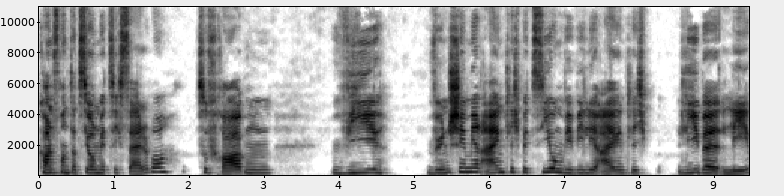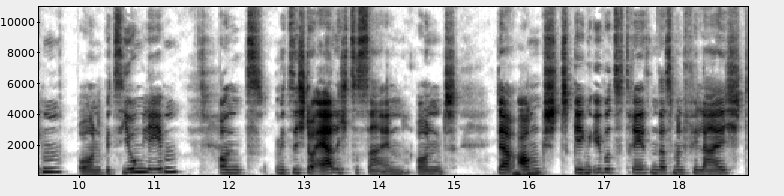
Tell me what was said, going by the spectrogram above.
Konfrontation mit sich selber, zu fragen, wie wünsche ich mir eigentlich Beziehung, wie will ich eigentlich Liebe leben und Beziehung leben und mit sich da ehrlich zu sein und der mhm. Angst gegenüberzutreten, dass man vielleicht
